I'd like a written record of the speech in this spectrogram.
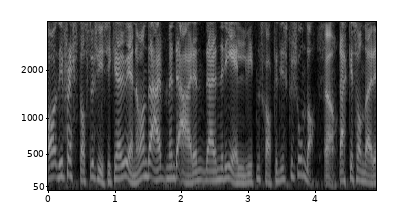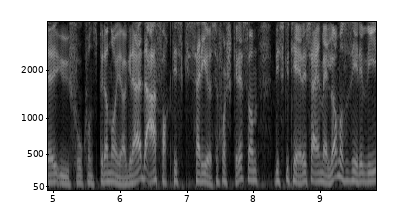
Og de fleste astrofysikere er uenige om det, er, men det er, en, det er en reell vitenskapelig diskusjon. da. Ja. Det er ikke sånn der ufo-konspiranoia-greie. Det er faktisk seriøse forskere som diskuterer seg imellom, og så sier de vi,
